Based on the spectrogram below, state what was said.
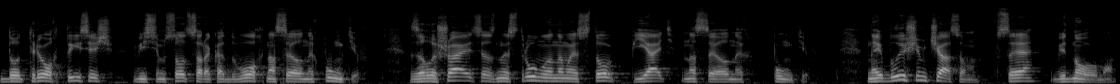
до 3842 населених пунктів. Залишаються знеструмленими 105 населених пунктів. Найближчим часом все відновимо.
